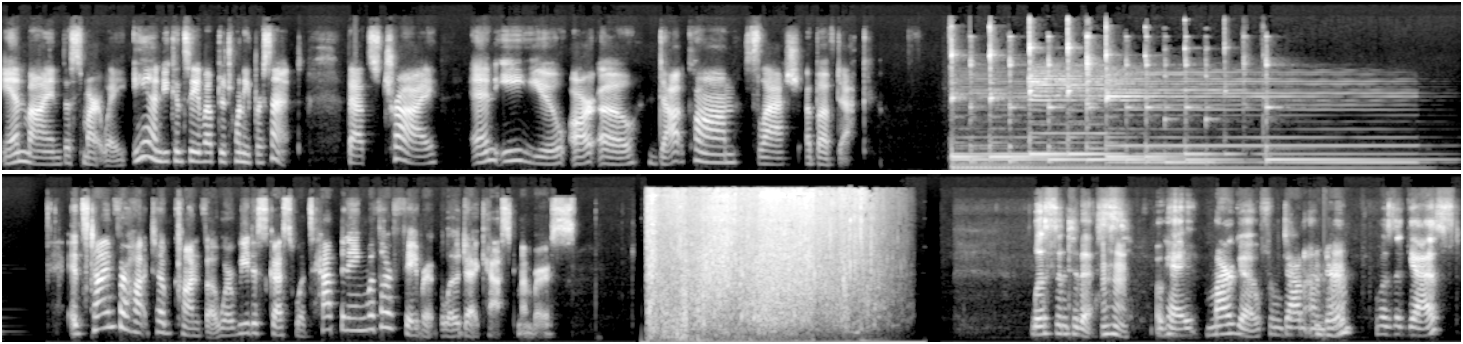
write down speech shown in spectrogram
and mind the smart way. And you can save up to 20%. That's try N-E-U-R-O dot com slash above deck. It's time for Hot Tub Convo, where we discuss what's happening with our favorite Below Deck cast members. Listen to this. Mhm. Okay. Margot from Down Under Mhm. was a guest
